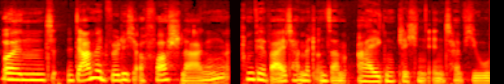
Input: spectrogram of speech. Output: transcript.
Und damit würde ich auch vorschlagen, machen wir weiter mit unserem eigentlichen Interview.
